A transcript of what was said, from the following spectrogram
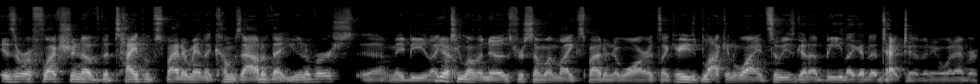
is a reflection of the type of Spider-Man that comes out of that universe. Uh, maybe like yeah. too on the nose for someone like Spider Noir. It's like hey, he's black and white, so he's gonna be like a detective and you know, whatever.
